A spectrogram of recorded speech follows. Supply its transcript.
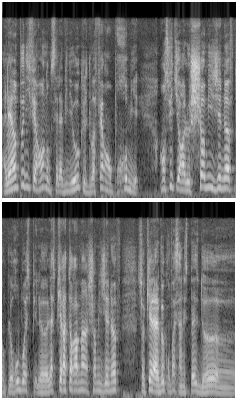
Elle est un peu différente. Donc, c'est la vidéo que je dois faire en premier. Ensuite, il y aura le Xiaomi G9, donc le robot, l'aspirateur à main Xiaomi G9, sur lequel elle veut qu'on fasse un espèce de, euh,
